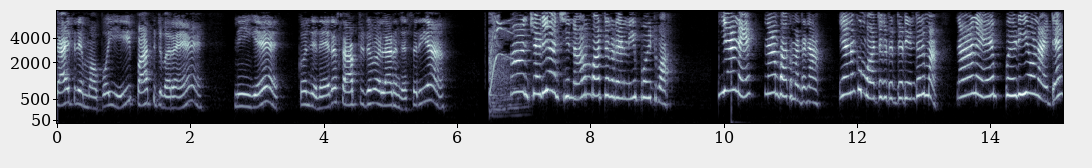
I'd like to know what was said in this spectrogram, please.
காயத்ரி அம்மா போய் பார்த்துட்டு வரேன். நீங்க கொஞ்ச நேரம் சாப்பிட்டுட்டு விளையாடுங்க சரியா? சரியாச்சு நான் பார்த்துக்கிறேன் நீ போயிட்டு வா. ஏனே நான் பார்க்க மாட்டேனா? எனக்கும் பார்த்துக்கிட்டு தெரியும் தெரியுமா நானே பெரியவன் ஆயிட்டேன்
